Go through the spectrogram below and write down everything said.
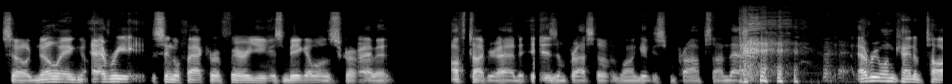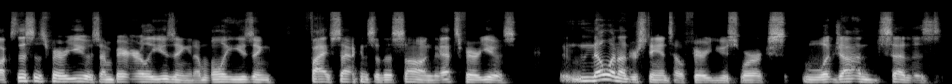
So knowing every single factor of fair use and being able to describe it off the top of your head is impressive. I want to give you some props on that. Everyone kind of talks, this is fair use. I'm barely using it. I'm only using five seconds of this song. That's fair use. No one understands how fair use works. What John said is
